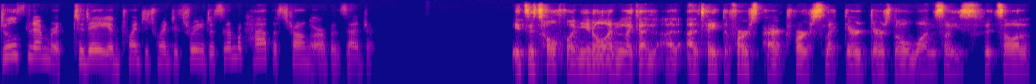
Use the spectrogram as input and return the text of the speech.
Does Limerick today in 2023, does Limerick have a strong urban centre? it's a tough one, you know, and like I'll, I'll I'll take the first part first. Like there there's no one size fits all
